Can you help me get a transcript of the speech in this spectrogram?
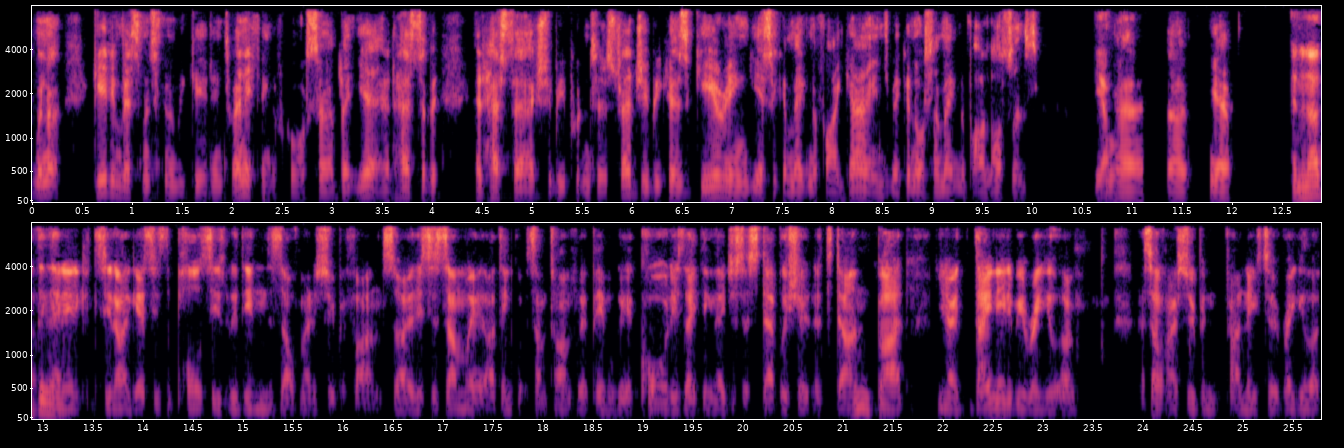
we're not geared investments can be geared into anything, of course. Uh, but yeah, it has to be it has to actually be put into a strategy because gearing, yes, it can magnify gains, but it can also magnify losses. Yeah. Uh, so yeah. And another thing they need to consider, I guess, is the policies within the self-managed super fund. So this is somewhere I think sometimes where people get caught is they think they just establish it and it's done, but you know they need to be regular. A self-managed super fund needs to regular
